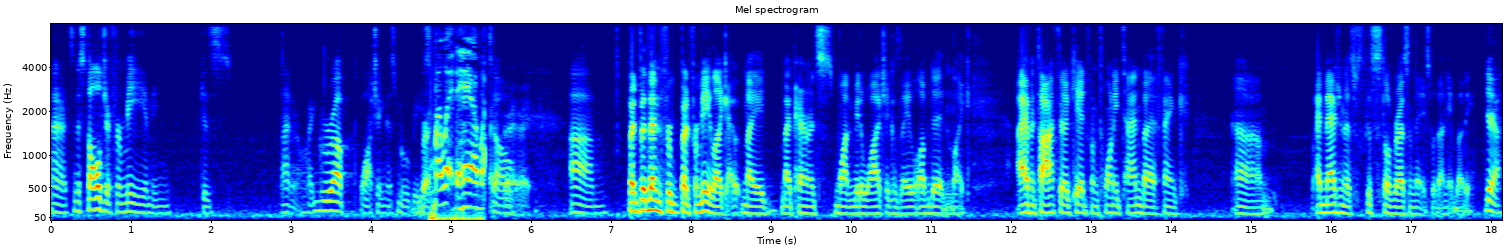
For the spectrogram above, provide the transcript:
I don't know, it's nostalgia for me. I mean, because I don't know, I grew up watching this movie. Right. So, Right, right. um, But but then for but for me, like my my parents wanted me to watch it because they loved it, and like I haven't talked to a kid from 2010, but I think um, I imagine this, this still resonates with anybody. yeah,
